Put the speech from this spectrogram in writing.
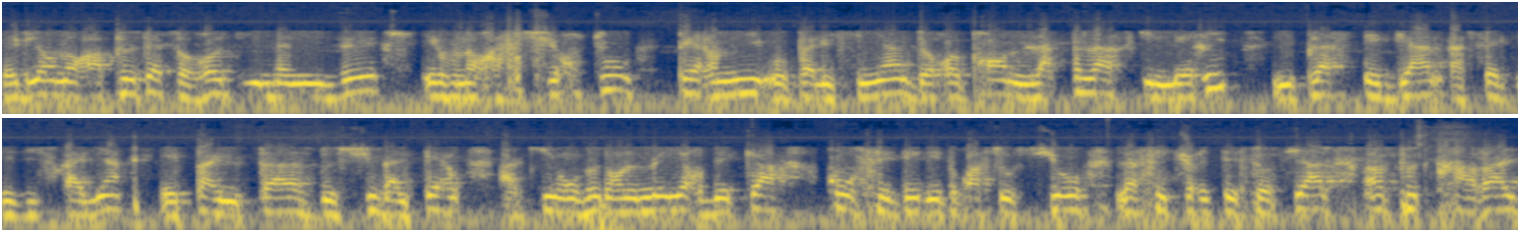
eh bien, on aura peut-être redynamisé et on aura surtout permis aux Palestiniens de reprendre la place qu'ils méritent, une place égale à celle des Israéliens et pas une place de subalterne à qui on veut, dans le meilleur des cas, concéder des droits sociaux, la sécurité sociale, un peu de travail,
